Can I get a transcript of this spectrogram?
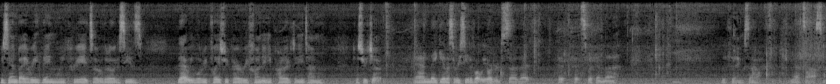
We stand by everything we create, so other Legacy is that we will replace, repair, refund any product anytime. Just reach out. And they give us a receipt of what we ordered so that it fits within the the thing. So that's awesome.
